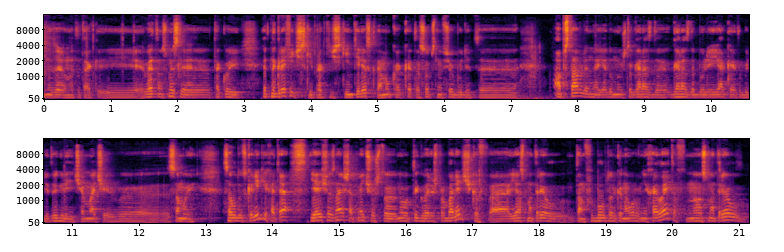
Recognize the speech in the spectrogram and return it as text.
назовем это так. И в этом смысле такой этнографический практически интерес к тому, как это, собственно, все будет э, обставлено. Я думаю, что гораздо, гораздо более ярко это будет выглядеть, чем матчи в самой Саудовской лиге. Хотя я еще, знаешь, отмечу, что ну, вот ты говоришь про болельщиков, а я смотрел там футбол только на уровне хайлайтов, но смотрел,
